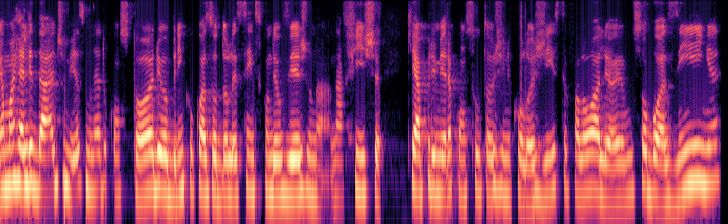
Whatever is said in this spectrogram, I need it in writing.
É uma realidade mesmo, né, do consultório. Eu brinco com as adolescentes quando eu vejo na, na ficha que é a primeira consulta ao ginecologista, eu falo, olha, eu sou boazinha,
